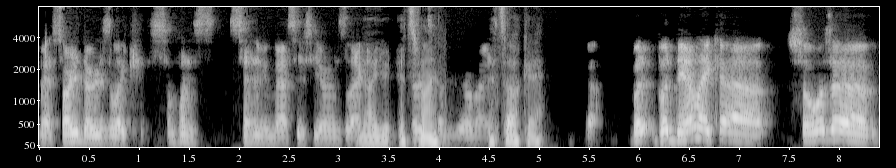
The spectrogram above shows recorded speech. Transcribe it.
man, sorry, there is like someone is sending me messages here on Slack. No, you, it's There's fine. It's okay. Yeah, But but then like uh, so was a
